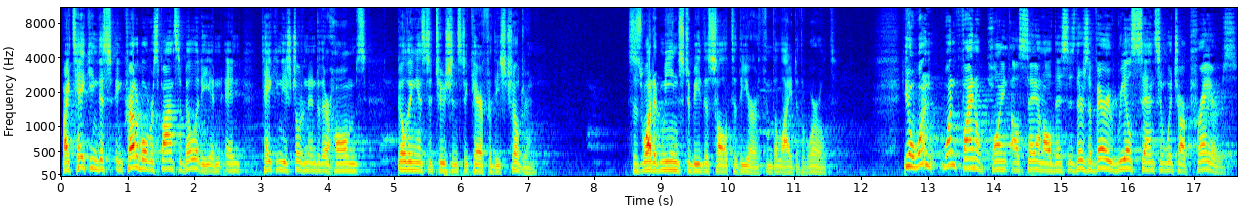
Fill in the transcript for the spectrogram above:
by taking this incredible responsibility and, and taking these children into their homes building institutions to care for these children. This is what it means to be the salt of the earth and the light of the world. You know, one, one final point I'll say on all this is there's a very real sense in which our prayers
